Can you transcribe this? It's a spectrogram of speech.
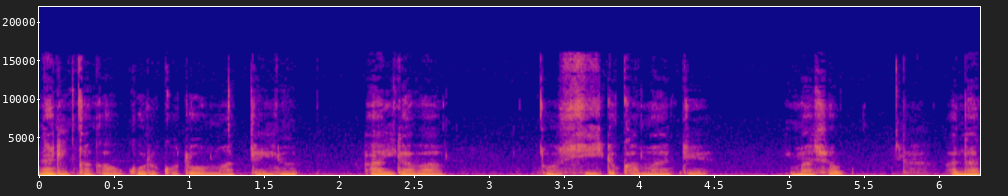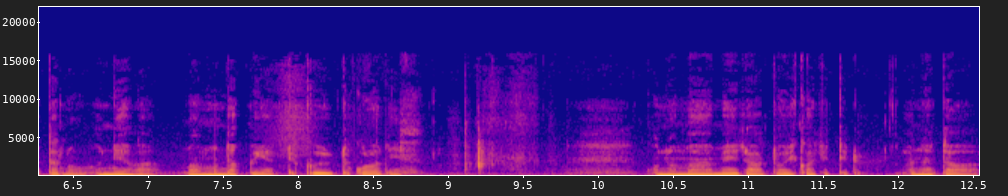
何かが起こることを待っている間はどっしりと構えていましょう。あなたの船は間もなくやってくるところです。このマーメイドは問いかけてる。あなたは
